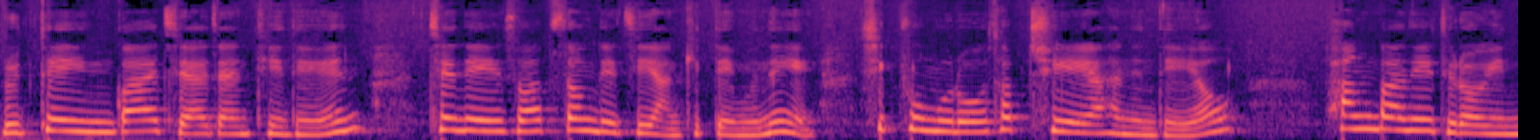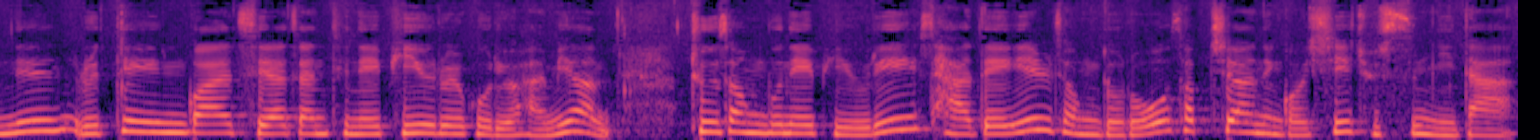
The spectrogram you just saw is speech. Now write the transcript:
루테인과 지아잔틴은 체내에서 합성되지 않기 때문에 식품으로 섭취해야 하는데요. 황반에 들어있는 루테인과 지아잔틴의 비율을 고려하면 두 성분의 비율이 4대1 정도로 섭취하는 것이 좋습니다.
